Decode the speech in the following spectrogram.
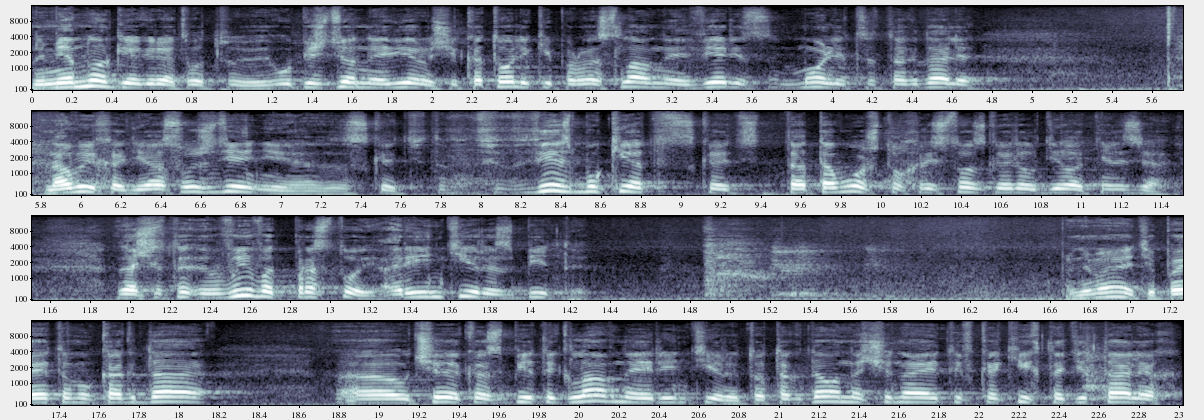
Но мне многие говорят, вот убежденные верующие, католики, православные, верят, молятся и так далее, на выходе осуждение, так сказать, весь букет, так сказать, того, что Христос говорил, делать нельзя. Значит, вывод простой, ориентиры сбиты. Понимаете? Поэтому, когда э, у человека сбиты главные ориентиры, то тогда он начинает и в каких-то деталях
